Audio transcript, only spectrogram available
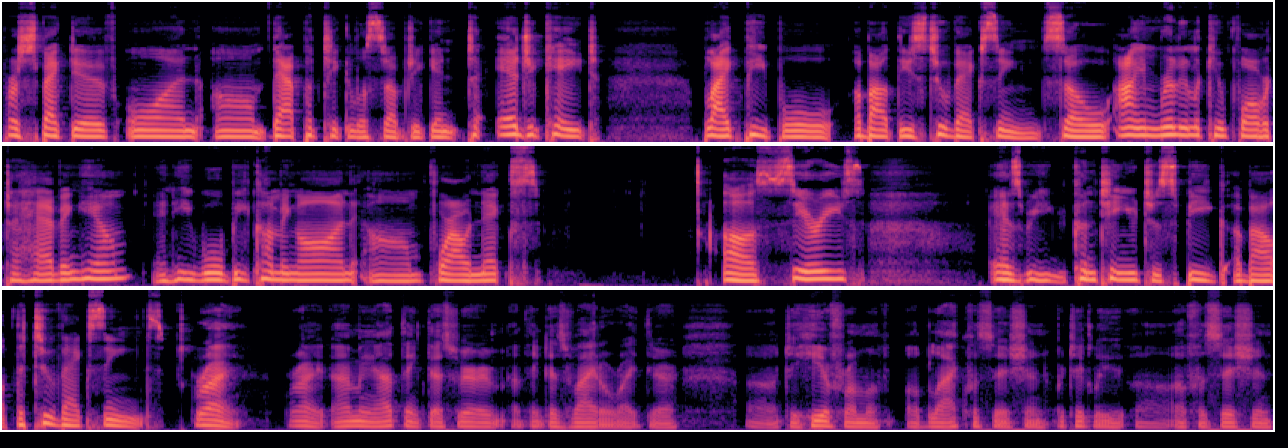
perspective on um, that particular subject and to educate black people about these two vaccines. So I am really looking forward to having him, and he will be coming on um, for our next uh, series as we continue to speak about the two vaccines. Right, right. I mean, I think that's very, I think that's vital right there uh, to hear from a, a black physician, particularly uh, a physician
